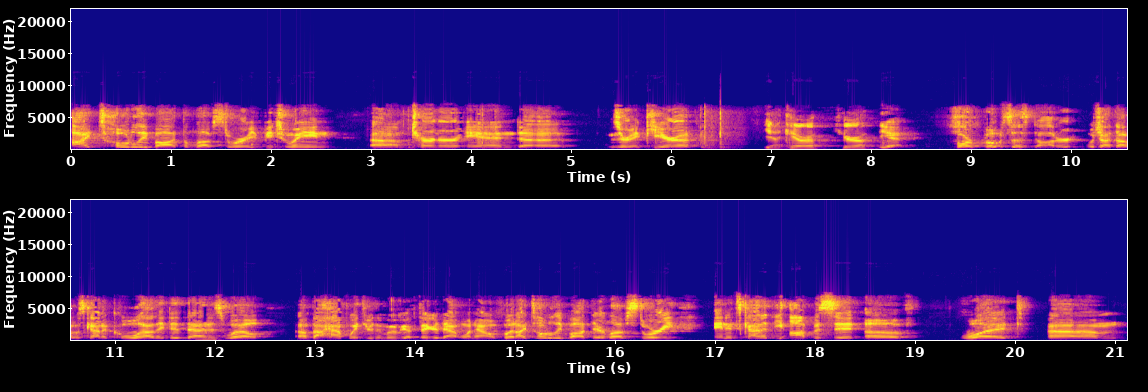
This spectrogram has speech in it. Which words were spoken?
I totally bought the love story between um, Turner and uh, is there a Kiera? Yeah, Kara, Kira. Yeah, Barbossa's daughter, which I thought was kind of cool how they did that as well. About halfway through the movie, I figured that one out. But I totally bought their love story, and it's kind of the opposite of what um,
